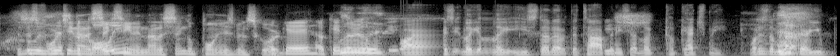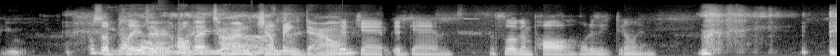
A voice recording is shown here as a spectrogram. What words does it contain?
This is 14 out of 16, and not a single point has been scored. Okay, okay. Literally. Spicoli. Why is he, look at look at he stood up at the top and he said, "Look, come catch me." What is the move there? You you What was a You play there? Oh All that time God. jumping down. Good game. Good game. That's Logan Paul. What is he doing? you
